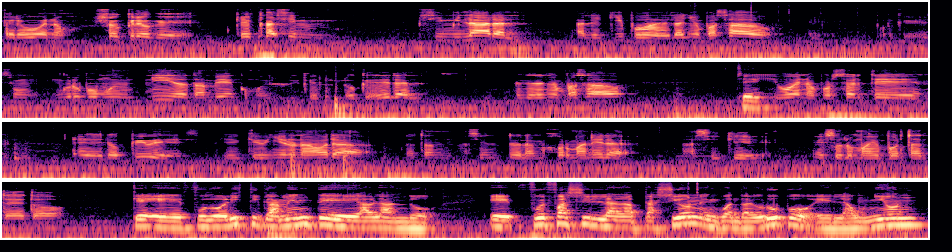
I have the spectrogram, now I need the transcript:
pero bueno, yo creo que, que es casi similar al, al equipo del año pasado, eh, porque es un grupo muy unido también, como el que, lo que era el, el del año pasado. Y bueno, por suerte eh, los pibes que, que vinieron ahora lo están haciendo de la mejor manera, así que eso es lo más importante de todo. que eh, futbolísticamente hablando, eh, ¿fue fácil la adaptación en cuanto al grupo, la unión?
